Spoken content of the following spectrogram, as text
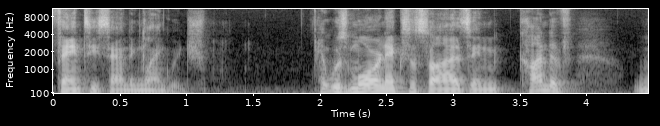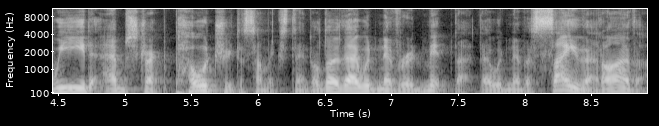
fancy sounding language. It was more an exercise in kind of weird abstract poetry to some extent, although they would never admit that. They would never say that either.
